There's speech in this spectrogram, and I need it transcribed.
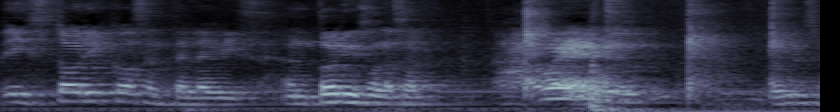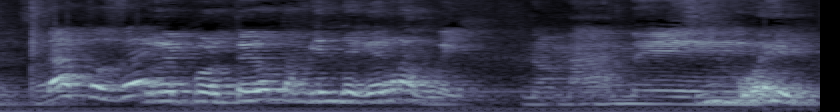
históricos en Televisa? Antonio Salazar. Ah, güey. Datos de. Reportero también de guerra, güey. No mames. Sí, güey.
